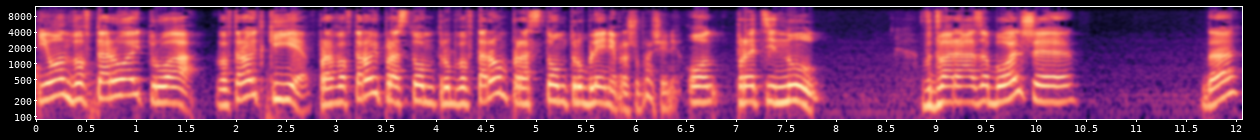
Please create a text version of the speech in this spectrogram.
И он во второй труа, во второй ткие, во, второй простом, во втором простом трублении, прошу прощения, он протянул в два раза больше. да?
